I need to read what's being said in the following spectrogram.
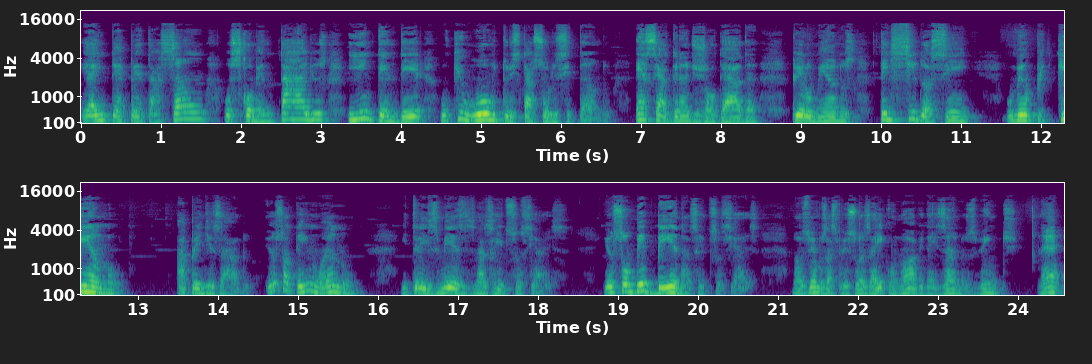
É a interpretação, os comentários e entender o que o outro está solicitando. Essa é a grande jogada, pelo menos tem sido assim o meu pequeno aprendizado. Eu só tenho um ano e três meses nas redes sociais. Eu sou bebê nas redes sociais. Nós vemos as pessoas aí com 9, 10 anos, 20, né?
